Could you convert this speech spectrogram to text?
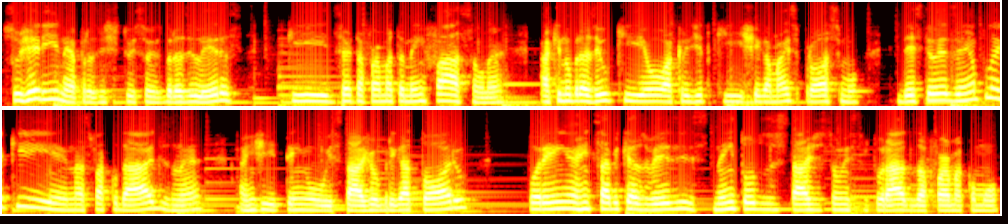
sugerir, né, para as instituições brasileiras que de certa forma também façam, né? Aqui no Brasil que eu acredito que chega mais próximo desse teu exemplo é que nas faculdades, né, a gente tem o estágio obrigatório, porém a gente sabe que às vezes nem todos os estágios são estruturados da forma como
